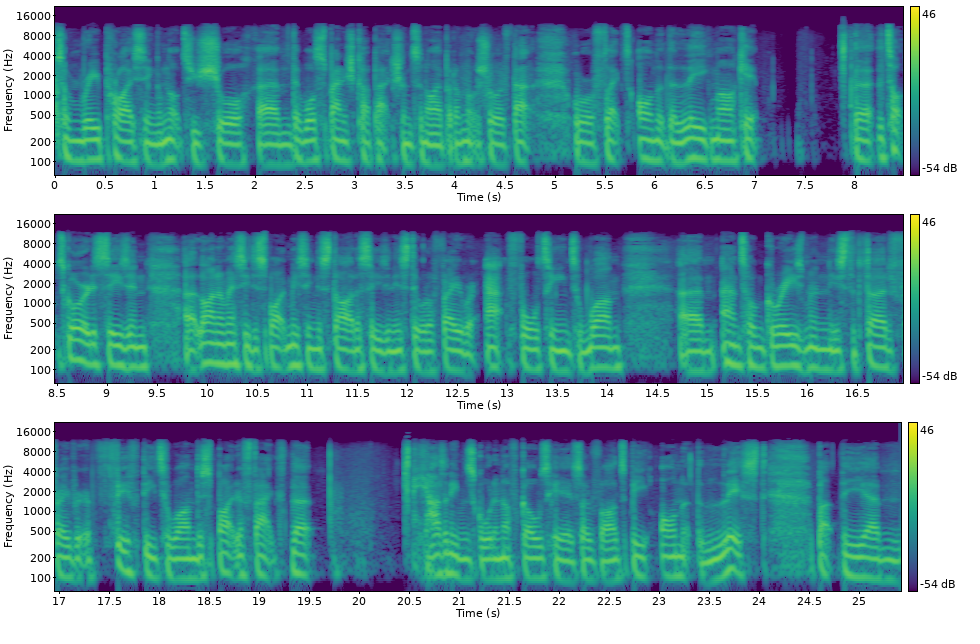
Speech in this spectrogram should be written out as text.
some repricing. I'm not too sure. Um, there was Spanish Cup action tonight, but I'm not sure if that will reflect on the league market. Uh, the top scorer this season, uh, Lionel Messi, despite missing the start of the season, is still a favourite at 14 to 1. Um, Antoine Griezmann is the third favourite at 50 to 1, despite the fact that he hasn't even scored enough goals here so far to be on the list. But the um,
